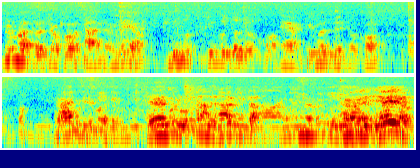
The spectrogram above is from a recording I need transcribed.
불맛도 좋고 다 좋네요. 기분도 좋고. 예, 기분도 좋고. 자, 우리 뭐 대두로 한잔 합니다. 예, 예요.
